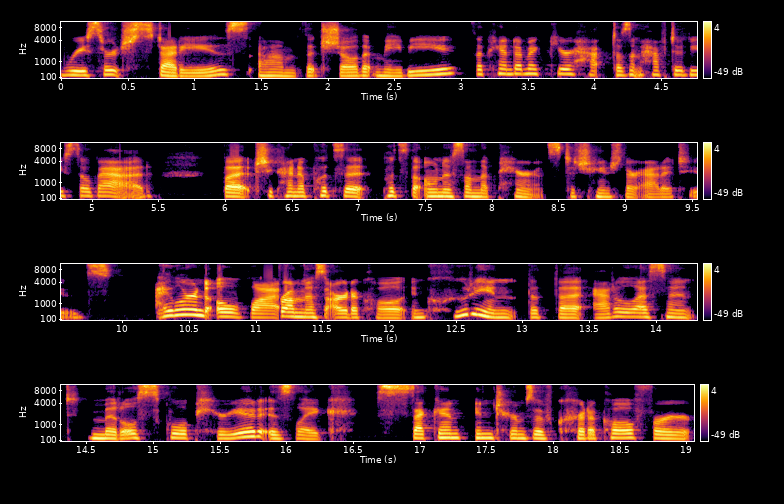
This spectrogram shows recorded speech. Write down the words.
research studies um, that show that maybe the pandemic year ha- doesn't have to be so bad, but she kind of puts it puts the onus on the parents to change their attitudes. I learned a lot from this article, including that the adolescent middle school period is like second in terms of critical for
